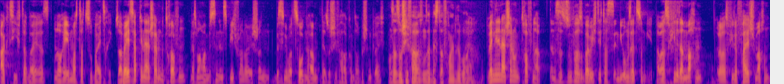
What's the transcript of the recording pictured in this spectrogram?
aktiv dabei ist und auch eben was dazu beiträgt. So, aber jetzt habt ihr eine Entscheidung getroffen. Jetzt machen wir ein bisschen den Speedrun, weil wir schon ein bisschen überzogen haben. Der Sushi-Fahrer kommt auch bestimmt gleich. Unser Sushi-Fahrer ist unser bester Freund geworden. Ja. Wenn ihr eine Entscheidung getroffen habt, dann ist es super, super wichtig, dass es in die Umsetzung geht. Aber was viele dann machen, oder was viele falsch machen,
